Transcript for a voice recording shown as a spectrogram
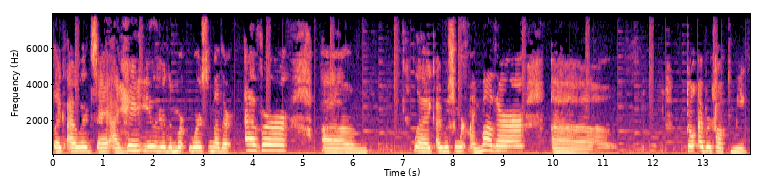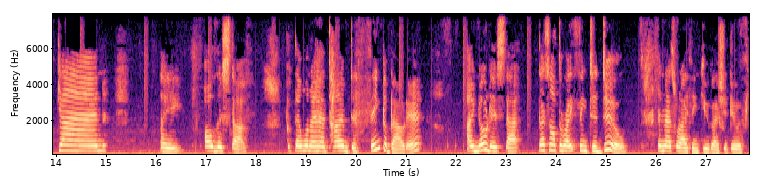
Like I would say, I hate you, you're the worst mother ever. Um, like I wish you weren't my mother. Uh, don't ever talk to me again. Like, all this stuff. But then when I had time to think about it, I noticed that that's not the right thing to do. And that's what I think you guys should do if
